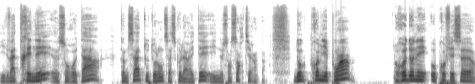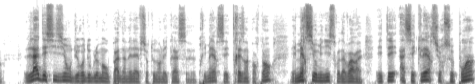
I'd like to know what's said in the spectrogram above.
il va traîner son retard comme ça tout au long de sa scolarité et il ne s'en sortira pas. Donc, premier point, redonner aux professeurs la décision du redoublement ou pas d'un élève, surtout dans les classes euh, primaires, c'est très important. Et merci au ministre d'avoir euh, été assez clair sur ce point,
